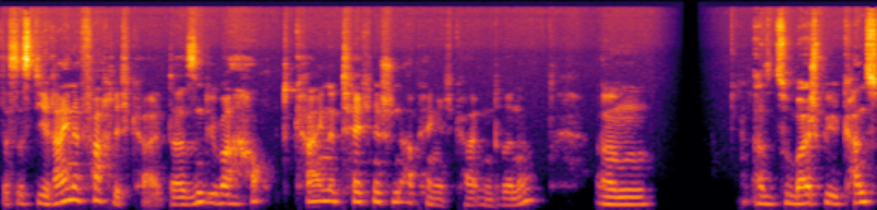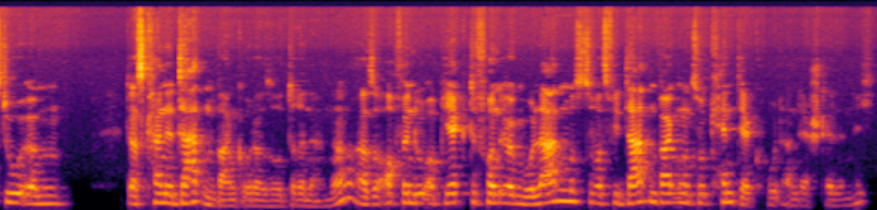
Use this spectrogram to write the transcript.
das ist die reine Fachlichkeit. Da sind überhaupt keine technischen Abhängigkeiten drin. Ähm, also zum Beispiel kannst du, ähm, da ist keine Datenbank oder so drin. Ne? Also auch wenn du Objekte von irgendwo laden musst, sowas wie Datenbanken und so kennt der Code an der Stelle nicht.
